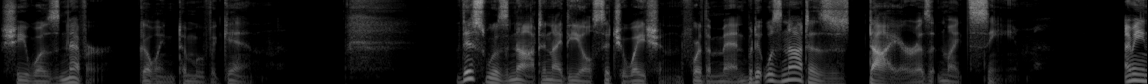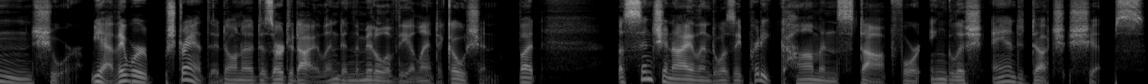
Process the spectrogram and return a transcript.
she was never going to move again. This was not an ideal situation for the men, but it was not as dire as it might seem. I mean, sure, yeah, they were stranded on a deserted island in the middle of the Atlantic Ocean, but Ascension Island was a pretty common stop for English and Dutch ships.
